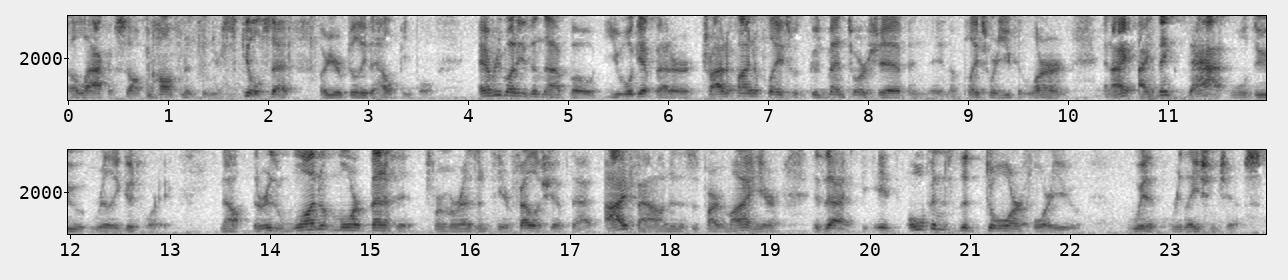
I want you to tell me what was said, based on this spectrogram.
a lack of self confidence in your skill set or your ability to help people everybody's in that boat. You will get better. Try to find a place with good mentorship and, and a place where you can learn. And I, I think that will do really good for you. Now, there is one more benefit from a residency or fellowship that I found, and this is part of my here, is that it opens the door for you with relationships,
